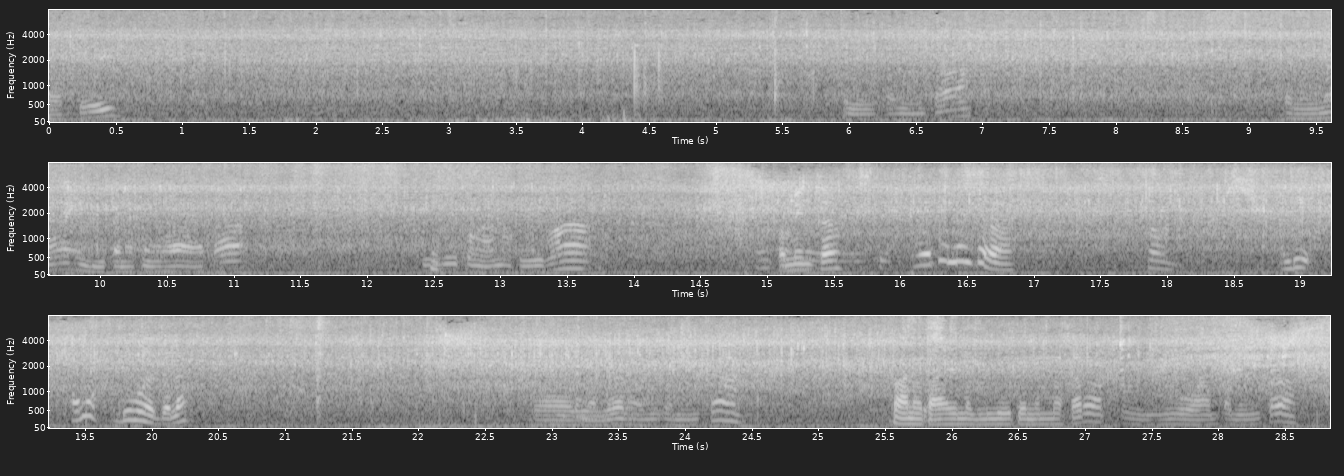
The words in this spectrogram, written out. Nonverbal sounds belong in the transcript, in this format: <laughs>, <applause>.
Okay. Kaling ka. Kanina, hindi pa nakuha ata. Hindi pa nga nakuha. Paminta? Eh, paminta. Ah. Hindi, ano, hindi mo nadala? Ah, yan ang paminta. Paano tayo magluluto ng masarap? Hindi mo ang paminta.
